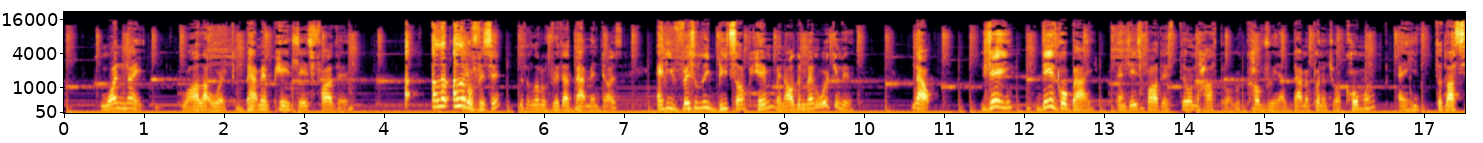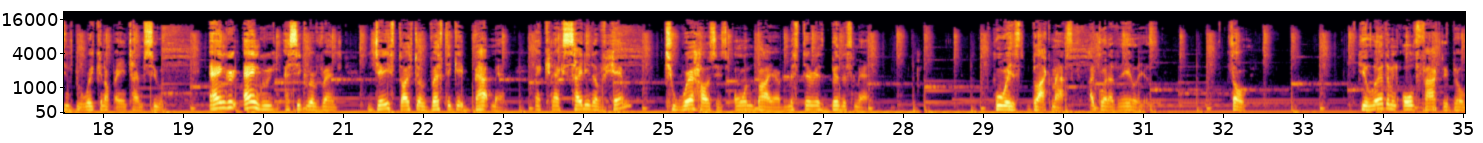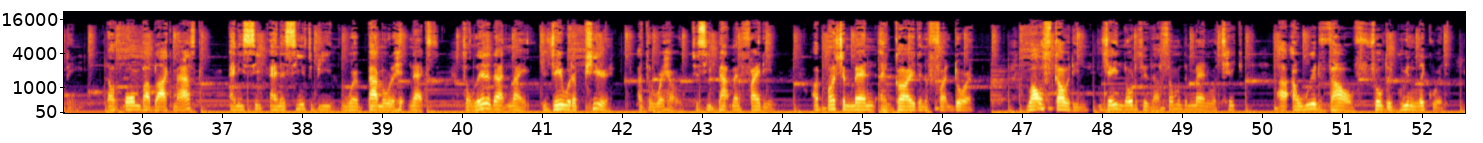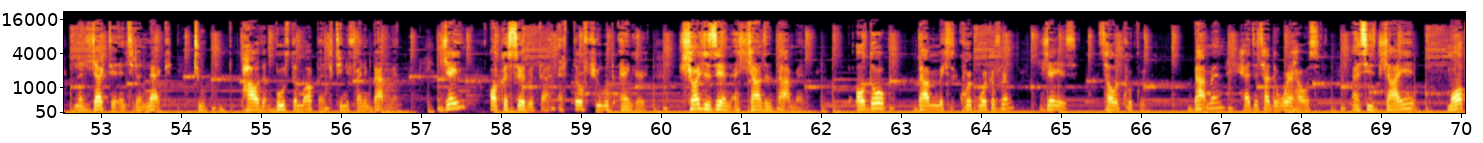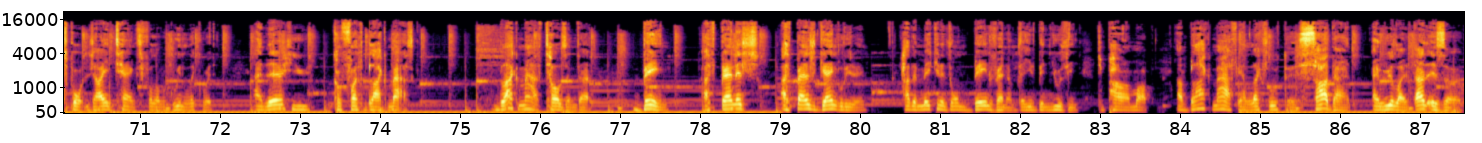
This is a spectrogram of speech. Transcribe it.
One night, while at work, Batman pays Jay's father a, a, a little visit, just a little visit that Batman does, and he visibly beats up him and all the men working there. Now, Jay, days go by, and Jay's father is still in the hospital recovering as Batman put him into a coma, and he does not seem to be waking up anytime soon. Angry, angry, and seeking revenge, Jay starts to investigate Batman and connects sighting of him to warehouses owned by a mysterious businessman who is Black Mask, I going as an alias. So, he learned of an old factory building that was owned by Black Mask, and he see, and it seems to be where Batman would have hit next. So later that night, Jay would appear at the warehouse to see Batman fighting a bunch of men and guards in the front door. While scouting, Jay notices that some of the men will take a, a weird valve filled with green liquid and inject it into the neck to power that boost them up and continue fighting Batman. Jay, all concerned with that and still fueled with anger, charges in and challenges Batman. Although Batman makes a quick work of him, Jay is settled quickly. Batman heads inside the warehouse and sees giant, multiple giant tanks full of green liquid, and there he confronts Black Mask. Black Mask tells him that Bane, a Spanish, a Spanish gang leader, had been making his own Bane venom that he's been using to power him up. And Black Mask and Lex Luthor saw that and realized that is a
